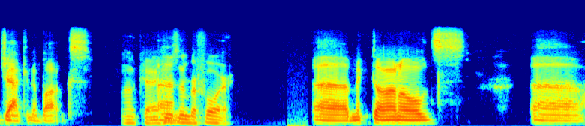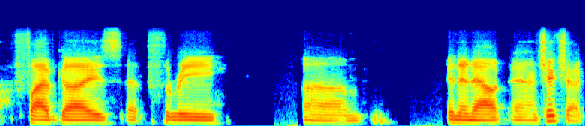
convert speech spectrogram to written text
Jack in the Box. Okay, who's Um, number four? Uh, McDonald's, uh, Five Guys at three, um, In and Out, and Shake Shack,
